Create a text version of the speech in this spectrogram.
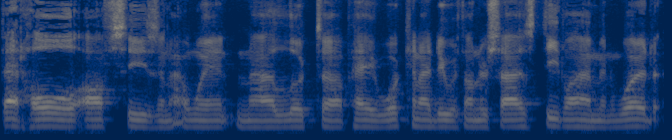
that whole off season, I went and I looked up, hey, what can I do with undersized D linemen? What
